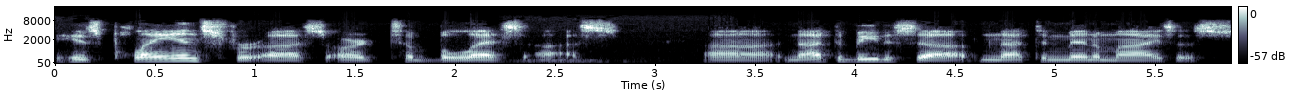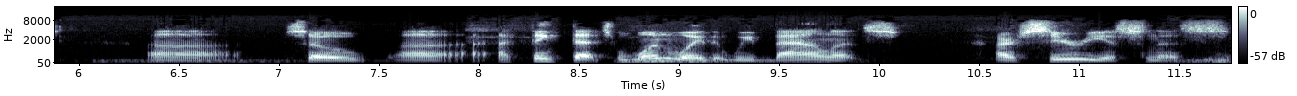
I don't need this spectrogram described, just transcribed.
his plans for us are to bless us, uh, not to beat us up, not to minimize us. Uh, so uh, I think that's one way that we balance our seriousness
